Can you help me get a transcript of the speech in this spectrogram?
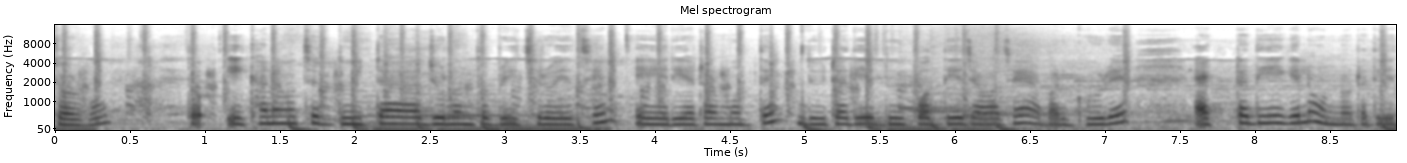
চড়বো। তো এখানে হচ্ছে দুইটা ঝুলন্ত ব্রিজ রয়েছে এই এরিয়াটার মধ্যে। দুইটা দিয়ে দুই পথ দিয়ে যাওয়া যায়, আবার ঘুরে একটা দিয়ে গেলে অন্যটা দিয়ে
